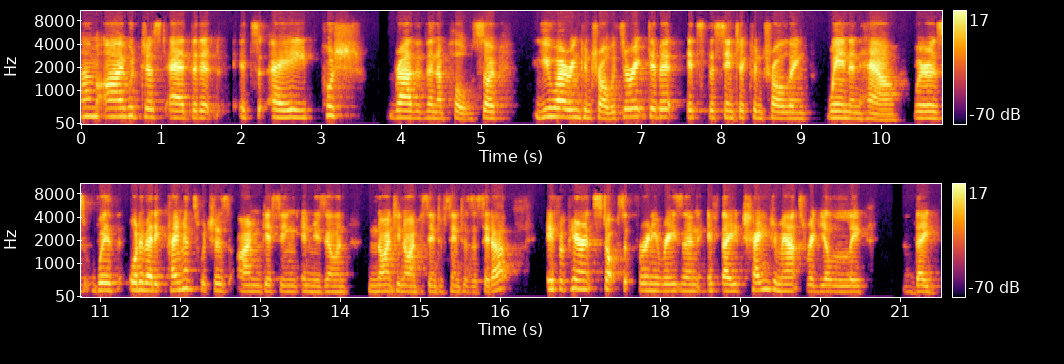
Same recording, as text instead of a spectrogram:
Um, I would just add that it it's a push rather than a pull. So you are in control. With direct debit, it's the centre controlling when and how. Whereas with automatic payments, which is I'm guessing in New Zealand, 99% of centres are set up. If a parent stops it for any reason, if they change amounts regularly, they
